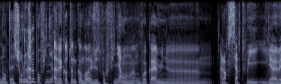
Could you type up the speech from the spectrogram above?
Nantais. Sur le Ah, jeu, pour finir Avec Antoine Camboré, juste pour finir, on, on voit quand même une. euh, alors certes, oui, il est avec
